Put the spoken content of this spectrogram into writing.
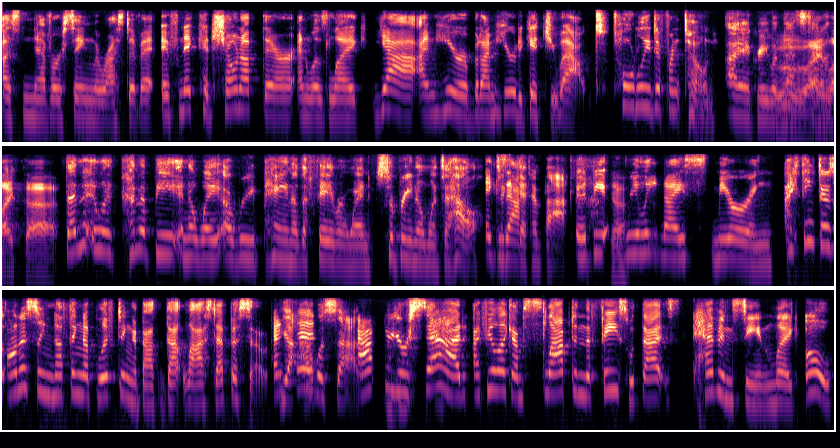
us never seeing the rest of it. If Nick had shown up there and was like, Yeah, I'm here, but I'm here to get you out. Totally different tone. I agree with that. Ooh, I like that. Then it would kind of be, in a way, a repaying of the favor when Sabrina went to hell to Exactly. get him back. It'd be Yeah. really nice mirroring. I think there's honestly nothing uplifting about that last episode. And yeah, I was sad. after mm-hmm. you're sad, I feel like I'm slapped in the face with that heaven scene. Like, oh,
